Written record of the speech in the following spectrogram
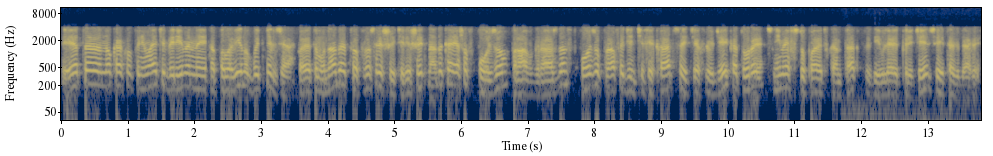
И это, ну, как вы понимаете, беременной наполовину быть нельзя. Поэтому надо этот вопрос решить. И решить надо, конечно, в пользу прав граждан, в пользу прав идентификации тех людей, которые с ними вступают в контакт, предъявляют претензии и так далее.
